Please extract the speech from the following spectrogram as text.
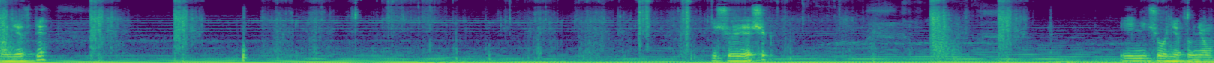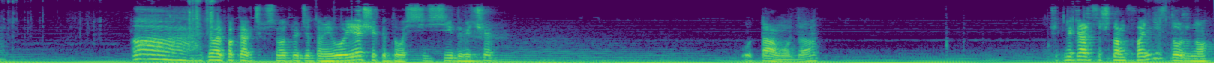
Монетки. Еще ящик. И ничего нет в нем. А, давай по карте посмотрю, где там его ящик, этого Сидорича. Вот там вот, да? Чуть мне кажется, что там фонить должно.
